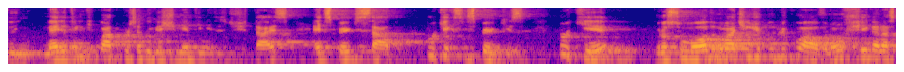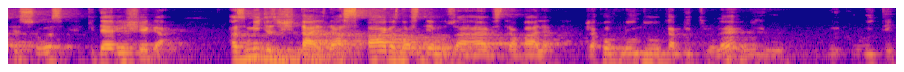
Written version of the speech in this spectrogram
em média 34% do investimento em mídias digitais é desperdiçado. Por que, que se desperdiça? Porque, grosso modo, não atinge o público-alvo, não chega nas pessoas que devem chegar. As mídias digitais, né? as pagas, nós temos, a Aves trabalha, já concluindo o capítulo, né? o, o, o item,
